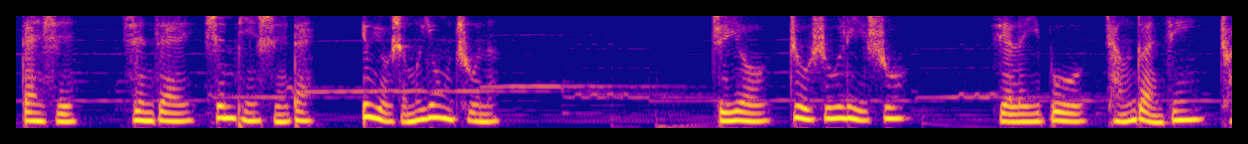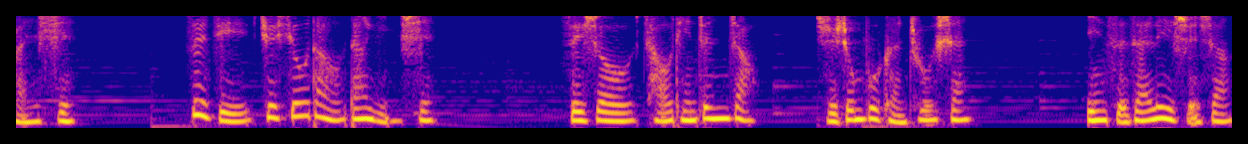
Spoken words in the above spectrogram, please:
但是身在生平时代，又有什么用处呢？只有著书立说，写了一部《长短经》传世。自己却修道当隐士，虽受朝廷征召，始终不肯出山，因此在历史上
